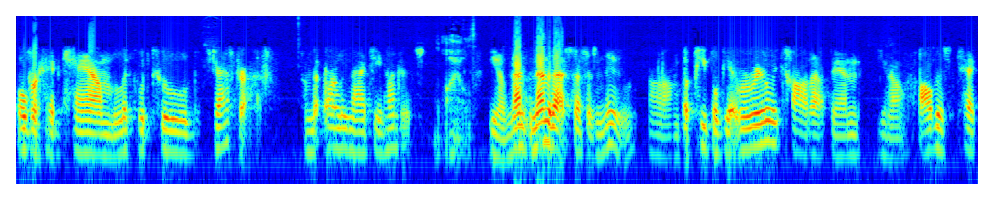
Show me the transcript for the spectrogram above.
overhead cam, liquid cooled shaft drive from the early 1900s Wild. you know, none, none of that stuff is new. Um, but people get really caught up in, you know, all this tech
